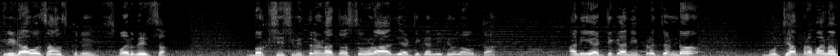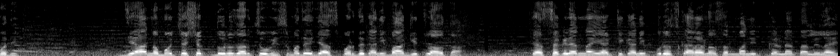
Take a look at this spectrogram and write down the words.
क्रीडा व सांस्कृतिक स्पर्धेचा बक्षीस वितरणाचा सोहळा आज या ठिकाणी ठेवला होता. आणि या ठिकाणी प्रचंड मोठ्या प्रमाणामध्ये ज्या नमोचषक दोन हजार चोवीसमध्ये ज्या स्पर्धकांनी भाग घेतला होता त्या सगळ्यांना या ठिकाणी पुरस्कारानं सन्मानित करण्यात आलेलं आहे.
